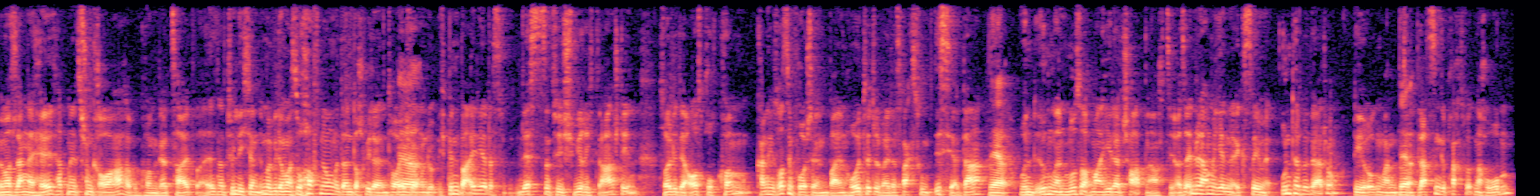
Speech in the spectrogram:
wenn man es lange hält, hat man jetzt schon graue Haare bekommen derzeit, weil natürlich dann immer wieder mal so Hoffnung und dann doch wieder Enttäuschung. Ja. Und ich bin bei dir, das lässt es natürlich schwierig dastehen. Sollte der Ausbruch kommen, kann ich mir trotzdem vorstellen, Buy-and-Hold-Titel, weil das Wachstum ist ja da ja. und irgendwann muss auch mal jeder Chart nachziehen. Also entweder haben wir hier eine extreme Unterbewertung, die irgendwann zum Platzen gebracht wird nach oben,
